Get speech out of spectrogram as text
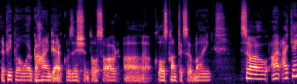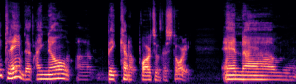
the people who are behind the acquisition. Those are uh, close contacts of mine. So I, I, can claim that I know a big kind of part of the story, and um,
